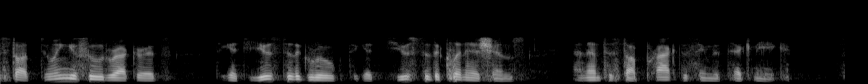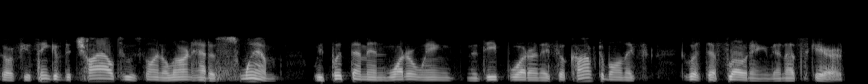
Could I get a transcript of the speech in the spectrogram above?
to start doing your food records, to get used to the group, to get used to the clinicians, and then to start practicing the technique. So if you think of the child who is going to learn how to swim, we put them in water wing in the deep water and they feel comfortable and they because they're floating, they're not scared.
